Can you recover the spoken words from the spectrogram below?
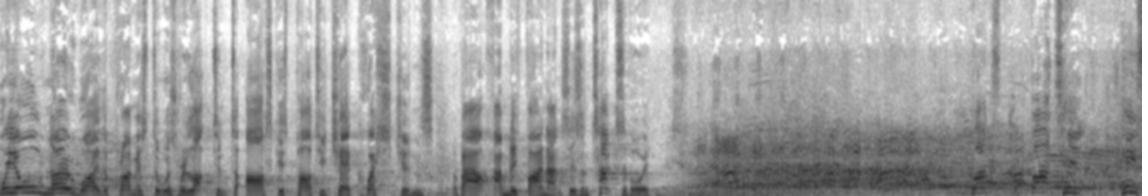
we all know why the Prime Minister was reluctant to ask his party chair questions about family finances and tax avoidance. but but his,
